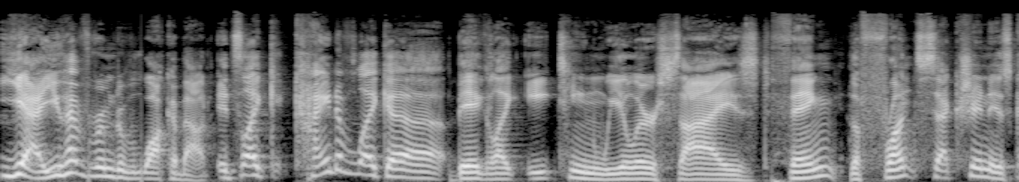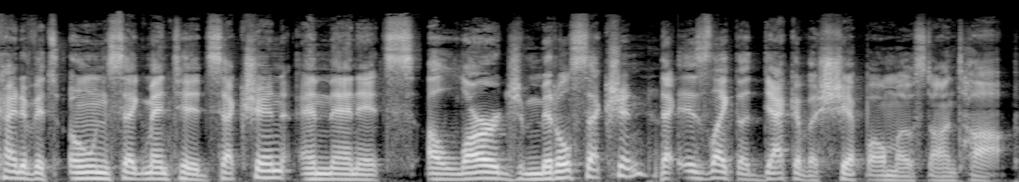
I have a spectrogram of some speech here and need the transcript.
Yeah, you have room to walk about. It's like kind of like a big, like 18 wheeler sized thing. The front section is kind of its own segmented section, and then it's a large middle section that is like the deck of a ship almost on top.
